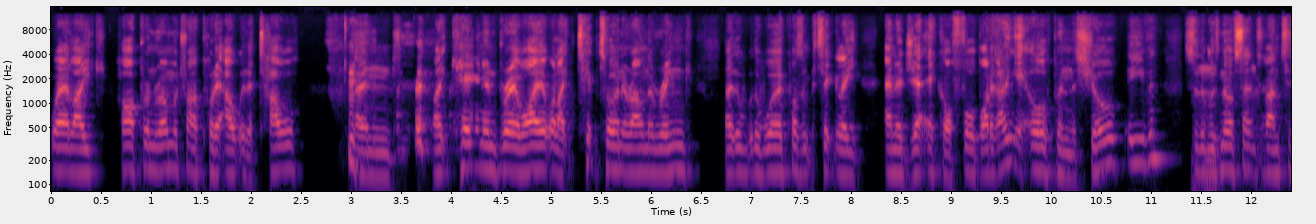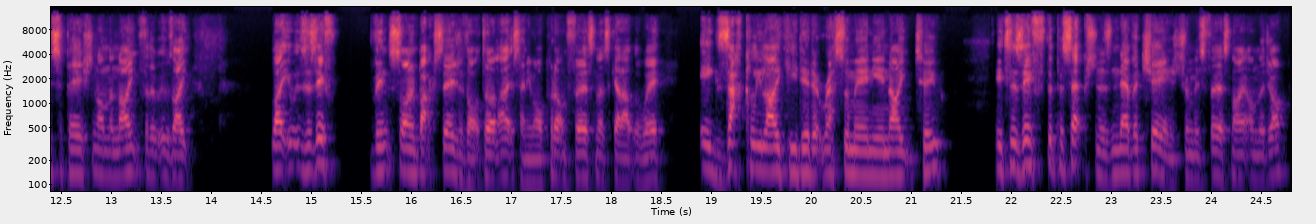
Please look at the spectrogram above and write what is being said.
where like Harper and were trying to put it out with a towel, and like Kane and Bray Wyatt were like tiptoeing around the ring. Like the, the, work wasn't particularly energetic or full bodied. I think it opened the show even, so there was no sense of anticipation on the night for that. It was like, like it was as if Vince saw him backstage and thought, "Don't like this anymore. Put it on first and let's get out of the way." Exactly like he did at WrestleMania Night Two. It's as if the perception has never changed from his first night on the job,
